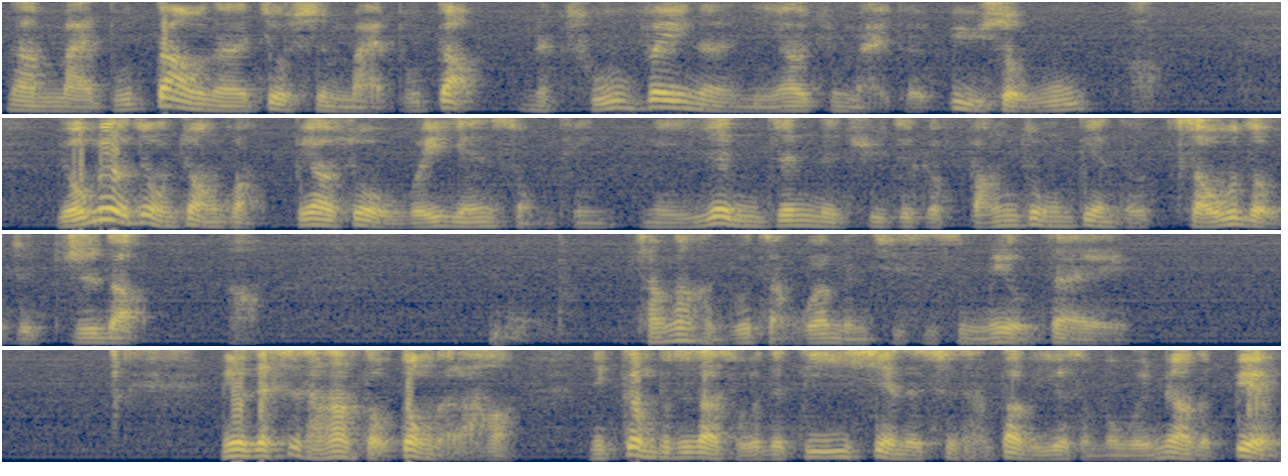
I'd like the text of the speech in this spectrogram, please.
那买不到呢，就是买不到。那除非呢，你要去买个预售屋，有没有这种状况？不要说我危言耸听，你认真的去这个防重店头走走就知道啊。常常很多长官们其实是没有在没有在市场上走动的了哈，你更不知道所谓的第一线的市场到底有什么微妙的变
